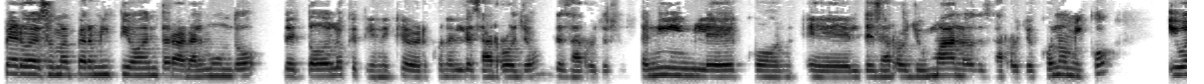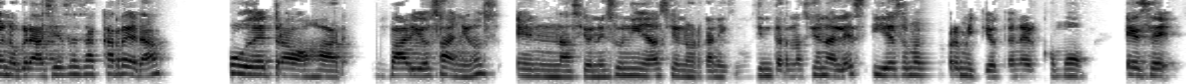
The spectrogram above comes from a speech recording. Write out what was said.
pero eso me permitió entrar al mundo de todo lo que tiene que ver con el desarrollo, desarrollo sostenible, con el desarrollo humano, desarrollo económico. Y bueno, gracias a esa carrera pude trabajar varios años en Naciones Unidas y en organismos internacionales y eso me permitió tener como ese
